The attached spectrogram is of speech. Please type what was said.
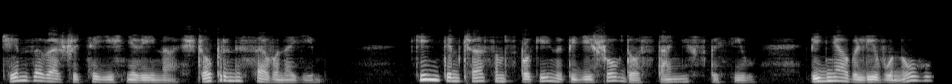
Чим завершиться їхня війна? Що принесе вона їм? Кінь тим часом спокійно підійшов до останніх списів, підняв ліву ногу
